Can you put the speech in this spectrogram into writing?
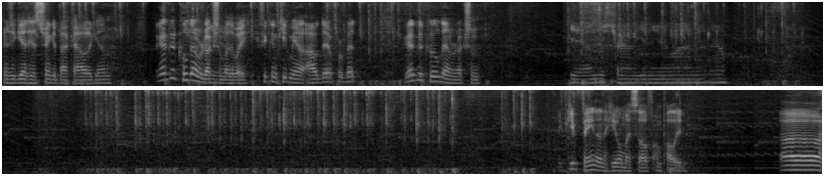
going to get his trinket back out again. I got a good cooldown reduction, by the way. If you can keep me out there for a bit, I got a good cooldown reduction. Yeah, I'm just trying to get in your line right now. I keep feign and heal myself. I'm polyed. Uh,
